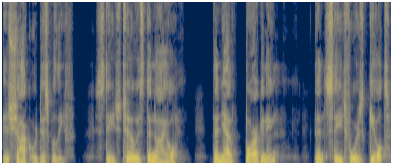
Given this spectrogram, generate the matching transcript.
is shock or disbelief. Stage two is denial. Then you have bargaining. Then stage four is guilt.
